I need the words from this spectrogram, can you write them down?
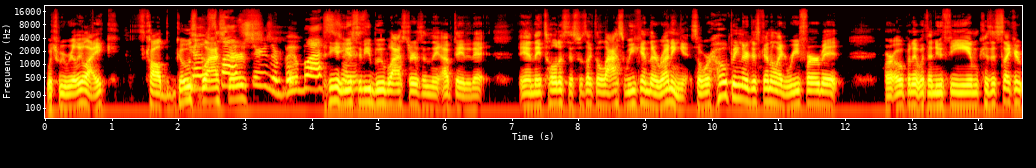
which we really like. It's called Ghost, Blasters. Blasters or Boo Blasters. I think it used to be Boo Blasters, and they updated it. And they told us this was like the last weekend they're running it, so we're hoping they're just gonna like refurb it or open it with a new theme because it's like a.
